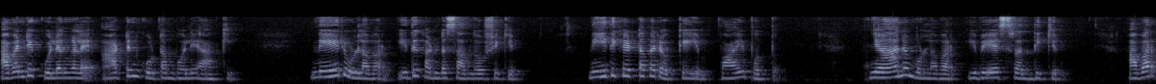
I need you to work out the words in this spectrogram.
അവന്റെ കുലങ്ങളെ ആട്ടിൻകൂട്ടം പോലെ ആക്കി. നേരുള്ളവർ ഇത് കണ്ട് സന്തോഷിക്കും. നീതികെട്ടവരൊക്കെയും വായി പൊത്തും. ജ്ഞാനമുള്ളവർ ഇവയെ ശ്രദ്ധിക്കും. അവർ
